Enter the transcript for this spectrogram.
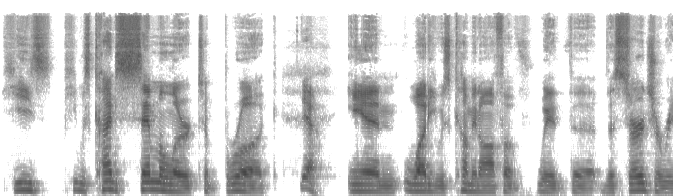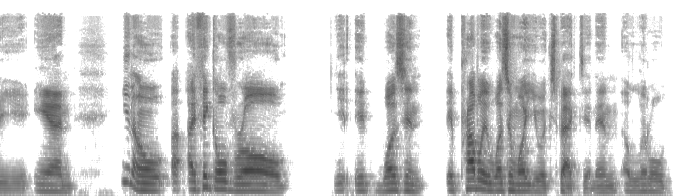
he's he was kind of similar to Brook. Yeah. In what he was coming off of with the the surgery, and you know, I think overall it, it wasn't. It probably wasn't what you expected, and a little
